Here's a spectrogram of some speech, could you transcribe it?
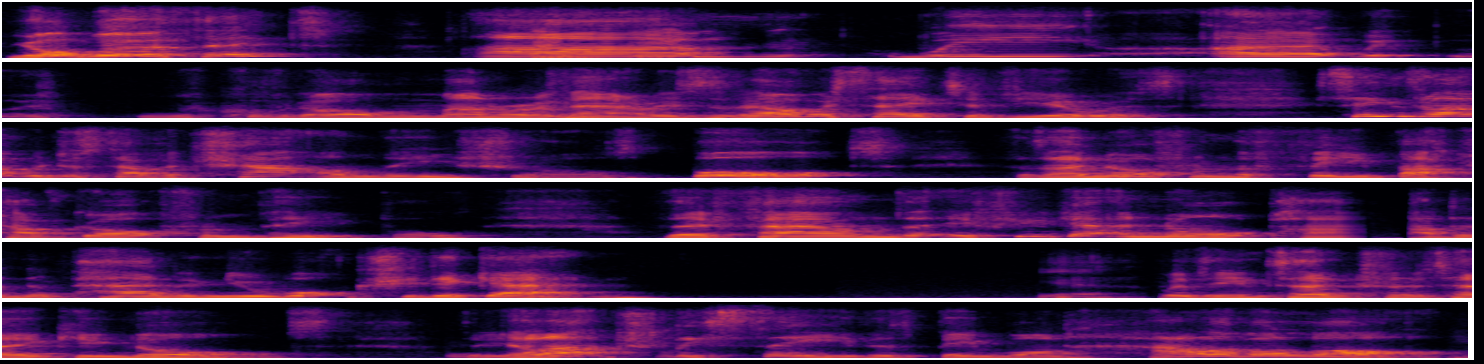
you're worth it. Um, we, uh, we we've, we've covered all manner of areas. And I always say to viewers, it seems like we just have a chat on these shows, but as I know from the feedback I've got from people, they found that if you get a notepad and a pen and you watch it again Yeah. with the intention of taking notes, that you'll actually see there's been one hell of a lot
